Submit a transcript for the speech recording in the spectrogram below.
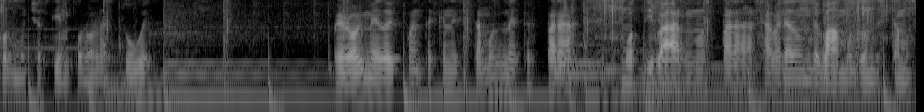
por mucho tiempo no las tuve. Pero hoy me doy cuenta que necesitamos metas para motivarnos, para saber a dónde vamos, dónde estamos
